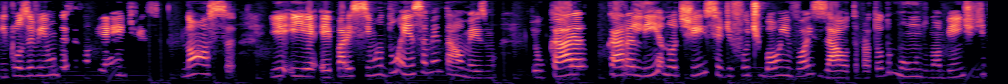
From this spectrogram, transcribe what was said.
Inclusive em um desses ambientes. Nossa, e, e- e parecia uma doença mental mesmo. O cara, o cara lia notícia de futebol em voz alta pra todo mundo, no ambiente de,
